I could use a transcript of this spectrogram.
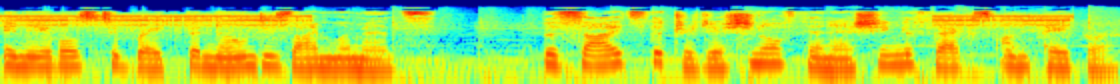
enables to break the known design limits. Besides the traditional finishing effects on paper,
